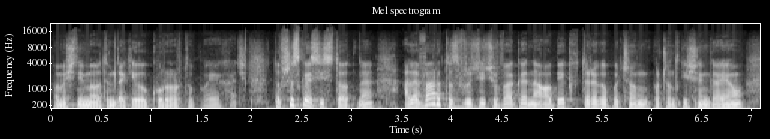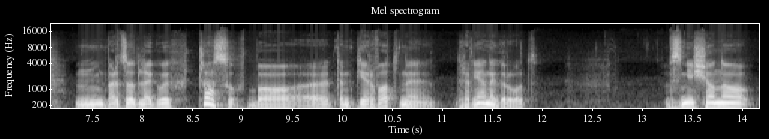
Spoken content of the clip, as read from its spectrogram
pomyślimy o tym, do jakiego kurortu pojechać. To wszystko jest istotne, ale warto zwrócić uwagę na obiekt, którego początki sięgają mm, bardzo odległych czasów, bo e, ten pierwotny drewniany gród wzniesiono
